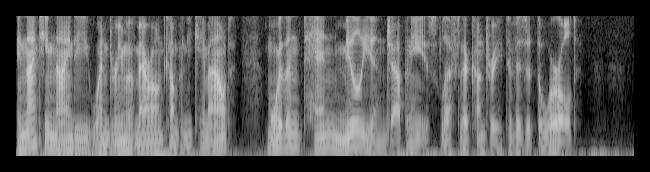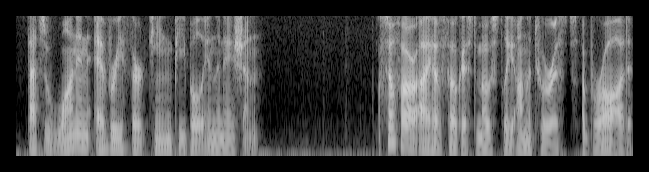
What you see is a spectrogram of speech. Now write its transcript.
In 1990, when Dream of Meron Company came out, more than 10 million Japanese left their country to visit the world. That's one in every 13 people in the nation. So far, I have focused mostly on the tourists abroad,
